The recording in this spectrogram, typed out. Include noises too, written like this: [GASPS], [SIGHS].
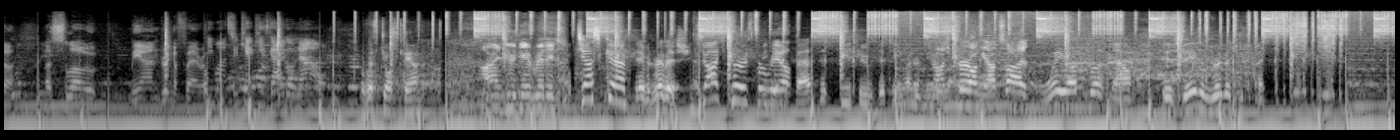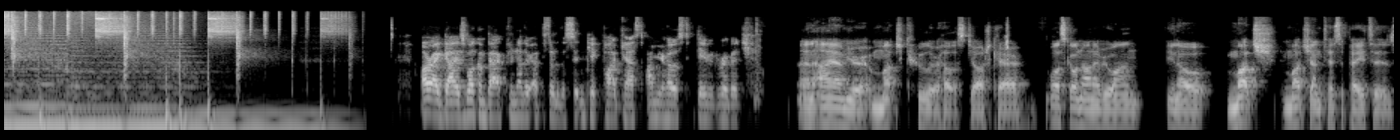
a, a slow, meandering affair. He wants to kick, he's got to go now. with Josh Kerr. All right, I'm here, David Ribich. Josh Kerr. David Ribich. Josh Kerr's for real. Fastest B2 1500 meter Josh. Kerr on the outside. Way up front now is David Ribich. All right, guys, welcome back to another episode of the Sit and Kick podcast. I'm your host, David Ribich. And I am your much cooler host, Josh Kerr. What's going on, everyone? You know, much, much anticipated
